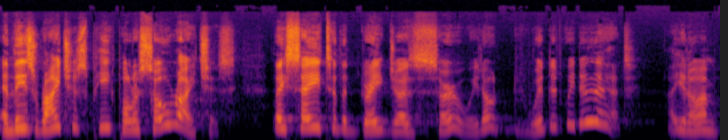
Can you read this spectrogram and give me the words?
And these righteous people are so righteous. They say to the great judge, Sir, we don't, when did we do that? You know, I'm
